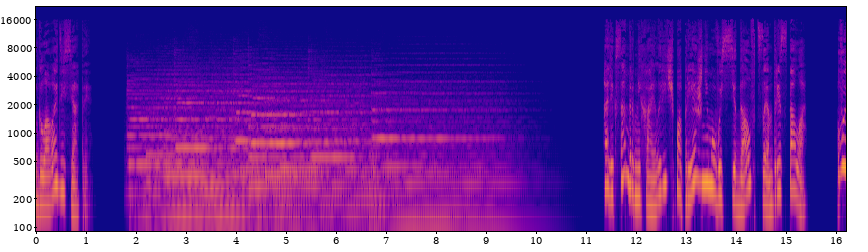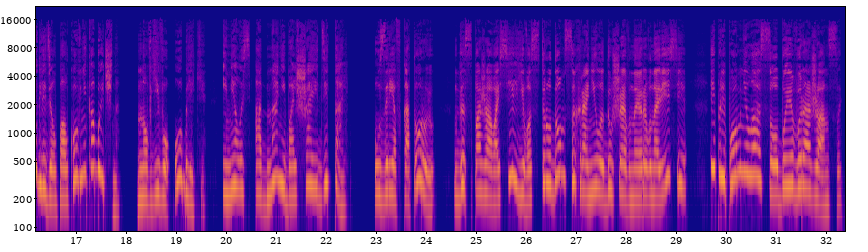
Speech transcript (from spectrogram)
Глава десятая. Александр Михайлович по-прежнему восседал в центре стола. Выглядел полковник обычно, но в его облике имелась одна небольшая деталь, узрев которую госпожа Васильева с трудом сохранила душевное равновесие и припомнила особые выражанцы.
